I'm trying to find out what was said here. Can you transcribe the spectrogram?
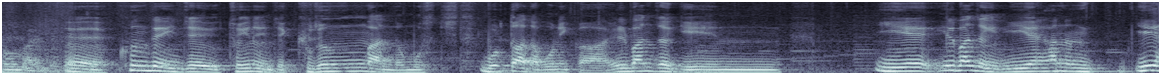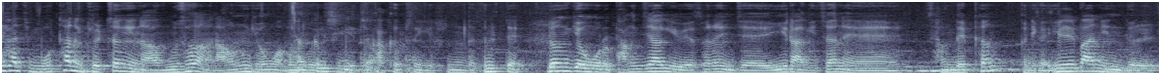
좋은 말입니다. 예, 근데 이제 저희는 이제 규정만 너무 몰두하다 보니까 일반적인 이해, 일반적인 이해하는, 이해하지 못하는 결정이나 문서가 나오는 경우가 가끔씩. 있죠. 가끔씩 있습니다. 그때 그런 경우를 방지하기 위해서는 이제 일하기 전에 상대편, 그러니까 일반인들,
